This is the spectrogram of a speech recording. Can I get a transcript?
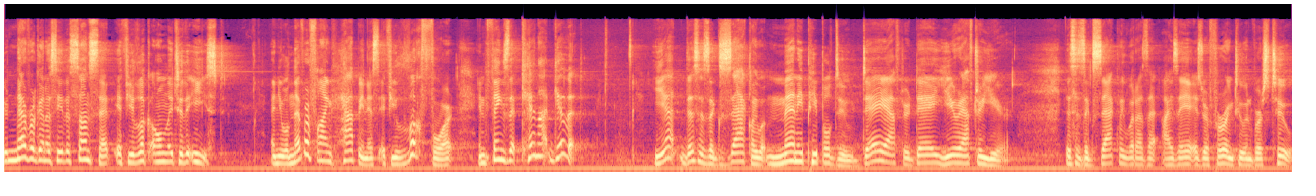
You're never going to see the sunset if you look only to the east. And you will never find happiness if you look for it in things that cannot give it. Yet, this is exactly what many people do day after day, year after year. This is exactly what Isaiah is referring to in verse 2.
